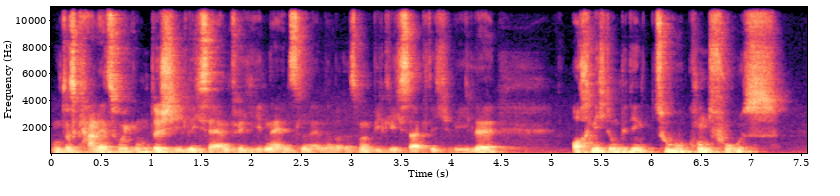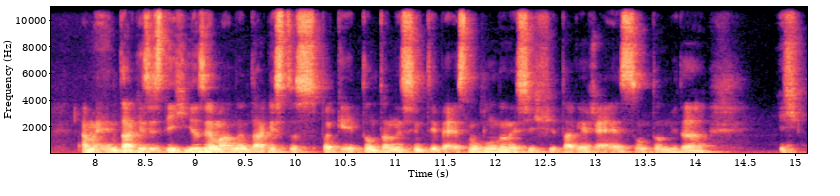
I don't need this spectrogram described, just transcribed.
und das kann jetzt ruhig unterschiedlich sein für jeden Einzelnen, aber dass man wirklich sagt, ich wähle auch nicht unbedingt zu konfus. Am einen Tag ist es die Hirse, am anderen Tag ist das Baguette und dann sind die Weißnudeln, dann esse ich vier Tage Reis und dann wieder. Ich,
